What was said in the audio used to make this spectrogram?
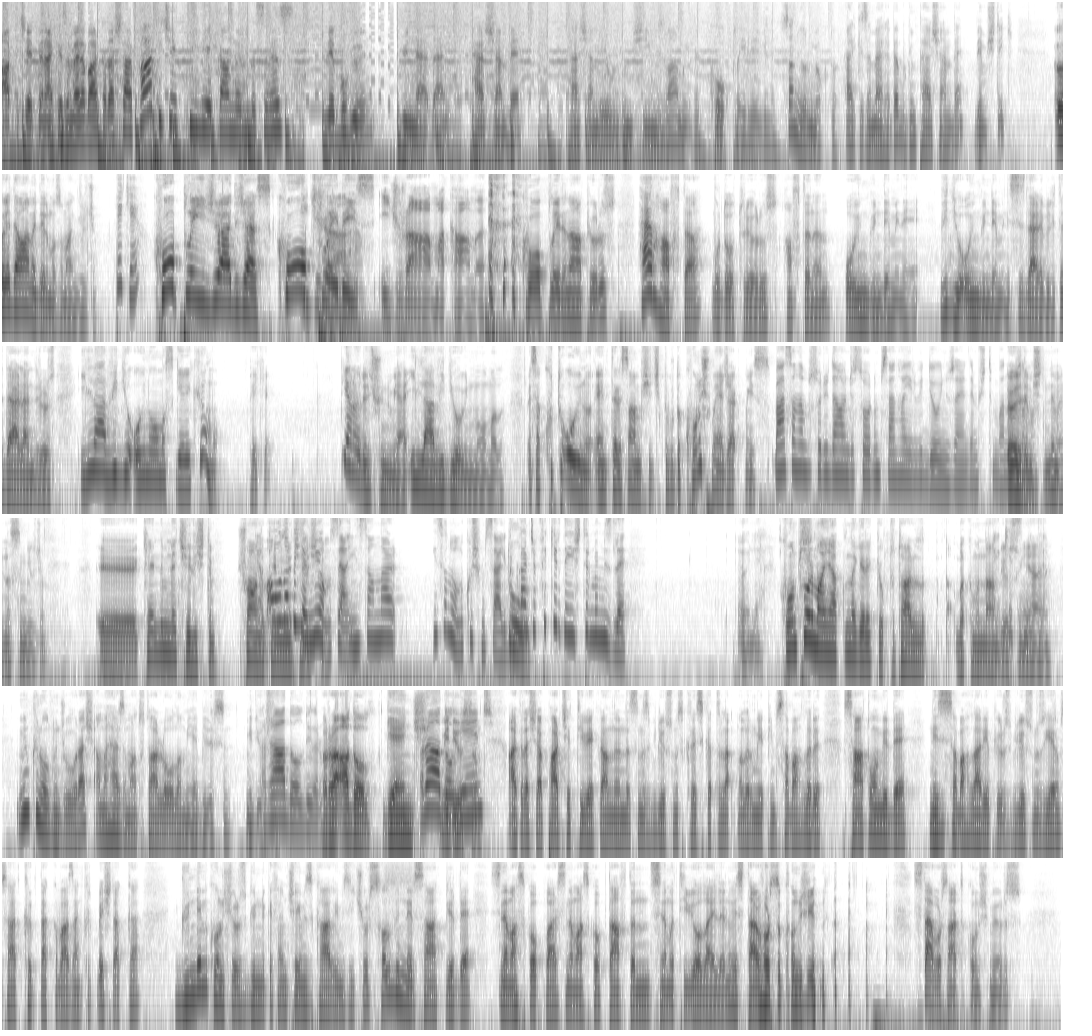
Party Chat'ten herkese merhaba arkadaşlar. Party Chat TV ekranlarındasınız. Ve bugün günlerden Perşembe. Perşembeye uygun bir şeyimiz var mıydı? Co-play ile ilgili. Sanıyorum yoktu. Herkese merhaba. Bugün Perşembe demiştik. Öyle devam edelim o zaman Gülcüm. Peki. Co-play icra edeceğiz. Co-play'deyiz. İcra makamı. Co-play'de ne yapıyoruz? Her hafta burada oturuyoruz. Haftanın oyun gündemini, video oyun gündemini sizlerle birlikte değerlendiriyoruz. İlla video oyunu olması gerekiyor mu? Peki. Bir an öyle düşündüm yani. İlla video oyun mu olmalı? Mesela kutu oyunu enteresan bir şey çıktı. Burada konuşmayacak mıyız? Ben sana bu soruyu daha önce sordum. Sen hayır video oyun üzerine demiştin bana. Öyle demiştim değil mi? Nasılsın Gülcüm? Ee, kendimle çeliştim. Şu anda Ama kendimle olabilir çeliştim. biliyor musun? Yani insanlar insanoğlu kuş misali. Doğru. Gökhan'cığım fikir değiştirmemizle öyle. Kontrol manyaklığına gerek yok tutarlılık bakımından E, diyorsun kesinlikle. yani. Mümkün olduğunca uğraş ama her zaman tutarlı olamayabilirsin mi diyorsun? Rahat ol diyorum. Rahat ol genç Rahat mi ol diyorsun? genç. Arkadaşlar Parçet TV ekranlarındasınız biliyorsunuz klasik hatırlatmalarımı yapayım sabahları saat 11'de Nezi sabahlar yapıyoruz biliyorsunuz yarım saat 40 dakika bazen 45 dakika gündemi konuşuyoruz günlük efendim çayımızı kahvemizi içiyoruz salı günleri saat 1'de sinemaskop var sinemaskopta haftanın sinema TV olaylarını ve Star Wars'u konuşuyoruz Star Wars artık konuşmuyoruz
